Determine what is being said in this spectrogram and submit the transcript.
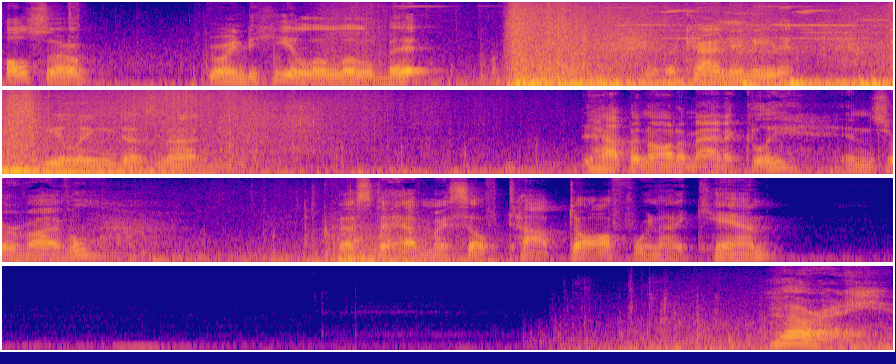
Also, going to heal a little bit. Because I kind of need it. Healing does not happen automatically in survival. Best to have myself topped off when I can. Alrighty.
